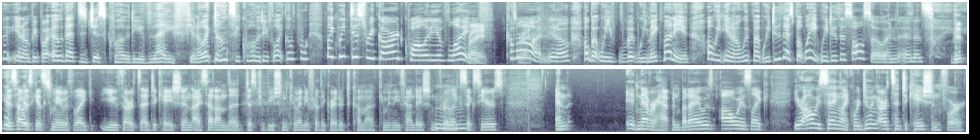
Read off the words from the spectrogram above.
you know, people are like, oh, that's just quality of life. You know, like, don't say quality of life. Like, we disregard quality of life. Right. Come on, you know. Oh, but we but we make money, and oh, we you know, we, but we do this. But wait, we do this also, and and it's like, this always gets to me with like youth arts education i sat on the distribution committee for the greater tacoma community foundation for like mm-hmm. six years and it never happened but i was always like you're always saying like we're doing arts education for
